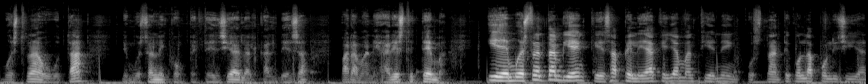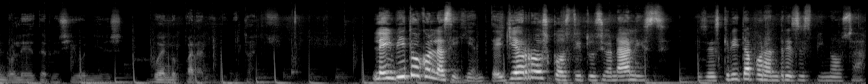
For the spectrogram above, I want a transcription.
muestran a Bogotá demuestran la incompetencia de la alcaldesa para manejar este tema y demuestran también que esa pelea que ella mantiene en constante con la policía no le es de recibo ni es bueno para los bogotanos. Le invito con la siguiente, Hierros Constitucionales, es escrita por Andrés Espinosa.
